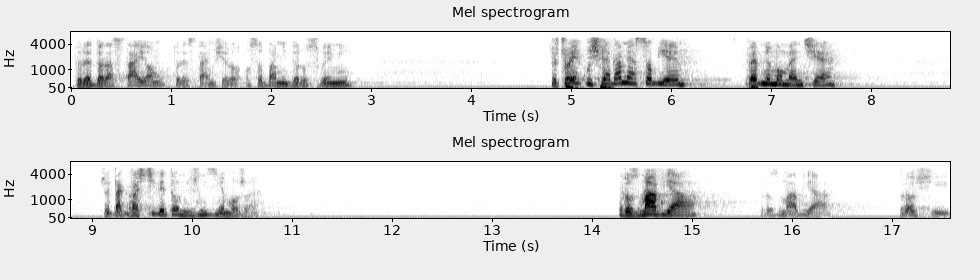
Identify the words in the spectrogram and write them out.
które dorastają, które stają się osobami dorosłymi. Że człowiek uświadamia sobie w pewnym momencie, że tak właściwie to on już nic nie może. Rozmawia, rozmawia, prosi,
